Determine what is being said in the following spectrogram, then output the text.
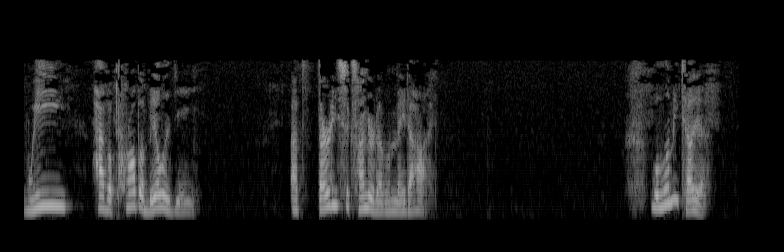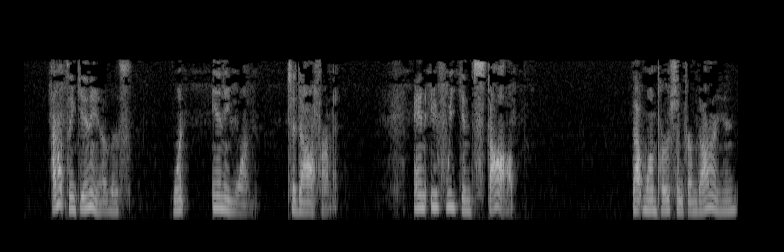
we have a probability of 3,600 of them may die. Well, let me tell you, I don't think any of us want anyone to die from it. And if we can stop that one person from dying,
